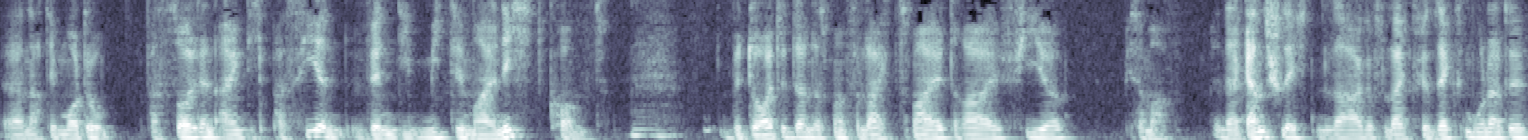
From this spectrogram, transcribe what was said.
äh, nach dem Motto, was soll denn eigentlich passieren, wenn die Miete mal nicht kommt, mhm. bedeutet dann, dass man vielleicht zwei, drei, vier, ich sag mal, in einer ganz schlechten Lage, vielleicht für sechs Monate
